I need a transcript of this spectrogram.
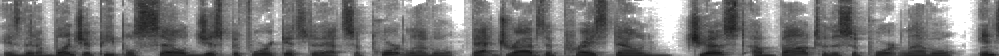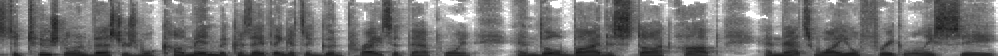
is that a bunch of people sell just before it gets to that support level. That drives the price down just about to the support level. Institutional investors will come in because they think it's a good price at that point and they'll buy the stock up. And that's why you'll frequently see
